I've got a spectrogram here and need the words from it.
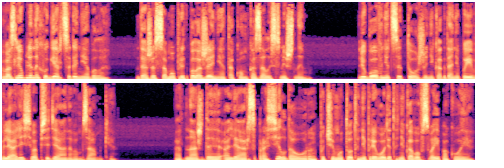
Возлюбленных у герцога не было. Даже само предположение о таком казалось смешным. Любовницы тоже никогда не появлялись в обсидиановом замке. Однажды Алиар спросил Даора, почему тот не приводит никого в свои покои.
